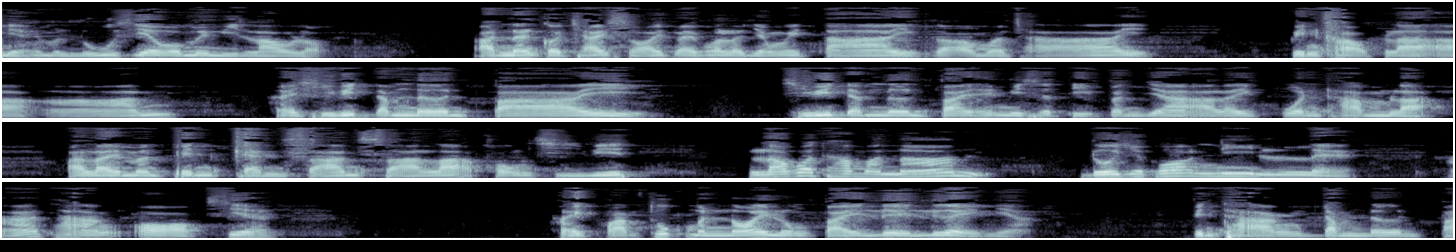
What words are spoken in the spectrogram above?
เนี่ยให้มันรู้เสียว่าไม่มีเราหรอก อันนั้นก็ใช้สอยไปเพราะเรายังไม่ตายก็เอามาใช้ เป็นข้าวปลาอาหาร ให้ชีวิตดำเนินไป ชีวิตดำเนินไปให้มีสติปัญญาอะไรควรทำละ่ะ อะไรมันเป็นแก่นสารสาระของชีวิต เราก็ทำอันนั้น โดยเฉพาะนี่แหละ หาทางออกเสียให้ความทุกข์มันน้อยลงไปเรื่อยๆเนี่ย เป็นทางดำเนินไป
